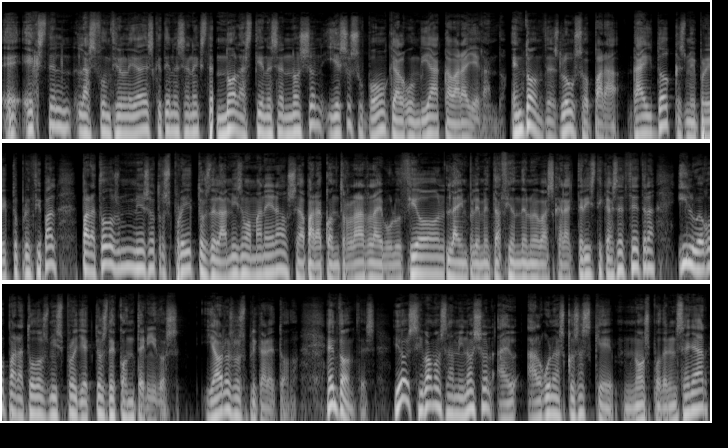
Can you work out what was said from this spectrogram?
eh, Excel, las funcionalidades que tienes en Excel no las tienes en Notion y eso supongo que algún día acabará llegando. Entonces lo uso para GuideDoc, que es mi proyecto principal, para todos mis otros proyectos de la misma manera, o sea, para controlar la evolución, la implementación de nuevas características, etcétera, y luego para todos mis proyectos de contenidos. Y ahora os lo explicaré todo. Entonces, yo si vamos a mi Notion, hay algunas cosas que no os podré enseñar,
